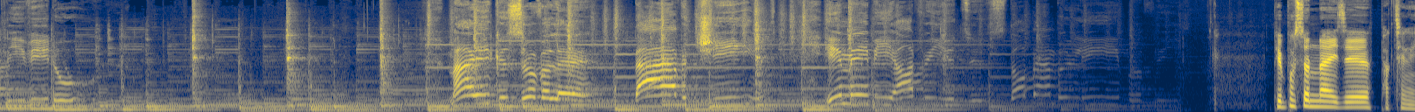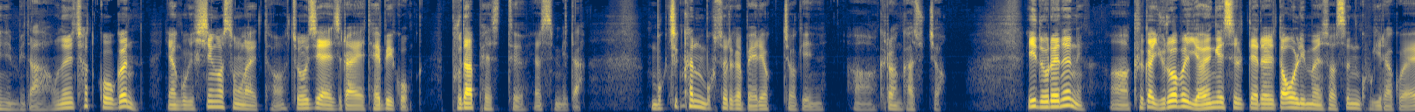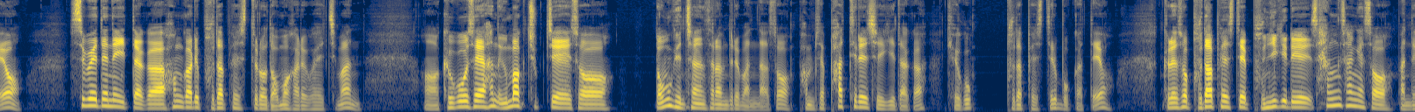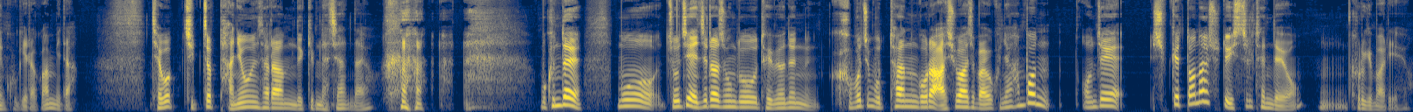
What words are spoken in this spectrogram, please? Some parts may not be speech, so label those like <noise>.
Leave it all. My acres of land I've achieved. It may be hard for you to stop and believe. Before Sunrise 박창현입니다. 오늘 첫 곡은 영국의 싱어송라이터 조지 에즈라의 데뷔곡 부다페스트였습니다. 묵직한 목소리가 매력적인 어, 그런 가수죠. 이 노래는 어, 그가 유럽을 여행했을 때를 떠올리면서 쓴 곡이라고 해요. 스웨덴에 있다가 헝가리 부다페스트로 넘어가려고 했지만 어, 그곳의 한 음악 축제에서 너무 괜찮은 사람들을 만나서 밤새 파티를 즐기다가 결국 부다페스트를 못 갔대요. 그래서 부다페스트의 분위기를 상상해서 만든 곡이라고 합니다. 제법 직접 다녀온 사람 느낌 나지 않나요? <laughs> 뭐 근데 뭐 조지 에즈라 정도 되면은 가보지 못한 거를 아쉬워하지 말고 그냥 한번 언제 쉽게 떠날 수도 있을 텐데요. 음, 그러게 말이에요.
